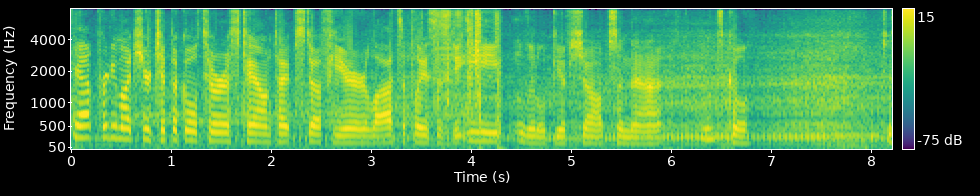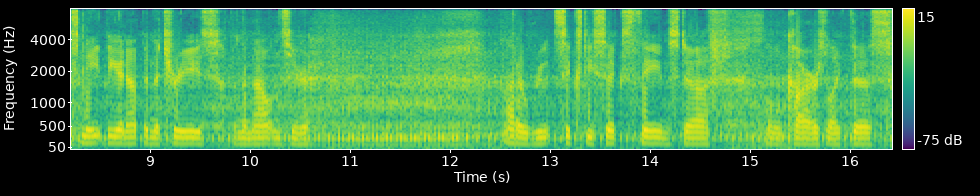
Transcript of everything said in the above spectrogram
Yeah, pretty much your typical tourist town type stuff here. Lots of places to eat, little gift shops and that. It's cool. Just neat being up in the trees, up in the mountains here. A lot of Route 66 theme stuff. Little cars like this.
